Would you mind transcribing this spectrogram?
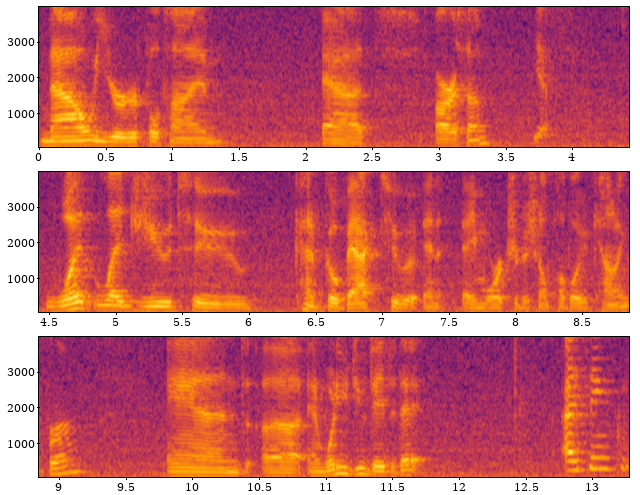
now you're full time at RSM. Yes. What led you to kind of go back to an, a more traditional public accounting firm, and uh, and what do you do day to day? I think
